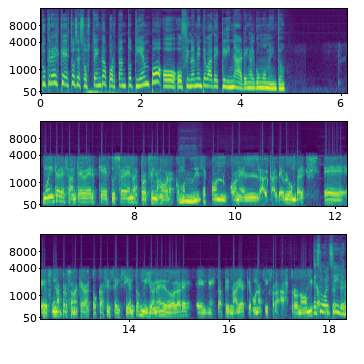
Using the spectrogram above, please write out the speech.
¿Tú crees que esto se sostenga por tanto tiempo o, finalmente va a declinar en algún momento? Muy interesante ver qué sucede en las próximas horas, como tú dices, con, con el alcalde Bloomberg. Eh, es una persona que gastó casi 600 millones de dólares en esta primaria, que es una cifra astronómica. De su bolsillo.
